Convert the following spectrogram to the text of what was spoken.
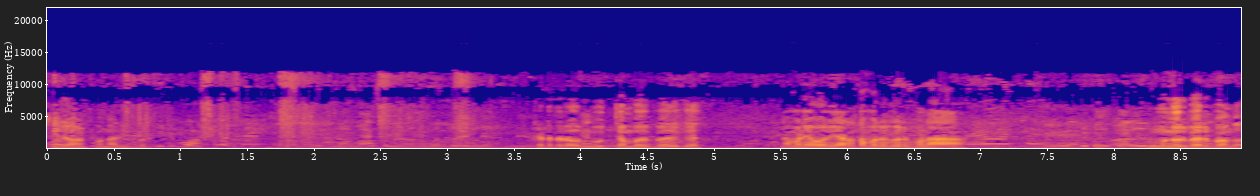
சரியான பங்காளிங்க பாருங்க. கிட்டத்தட்ட ஒரு நூற்றி ஐம்பது பேருக்கு. என்ன பண்ணி ஒரு இரநூத்தம்பது பேர் இருப்பாங்களா முந்நூறு பேர் இருப்பாங்க.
